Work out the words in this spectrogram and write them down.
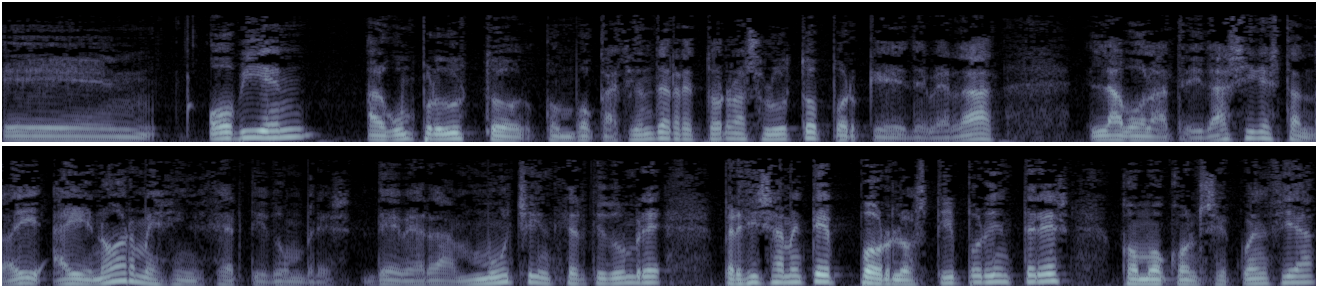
Eh, o bien algún producto con vocación de retorno absoluto porque de verdad la volatilidad sigue estando ahí. Hay enormes incertidumbres, de verdad, mucha incertidumbre precisamente por los tipos de interés como consecuencia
